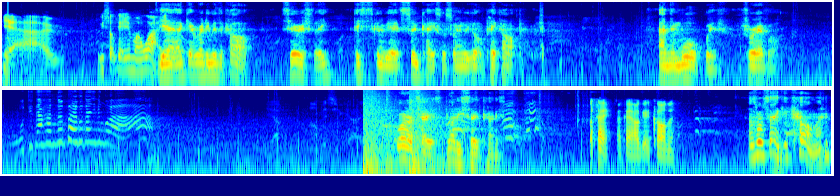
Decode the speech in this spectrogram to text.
Yeah. We stop getting in my way. Yeah, get ready with the car. Seriously, this is going to be a suitcase or something we've got to pick up. And then walk with forever. What I tell you? It's a bloody suitcase. Okay, okay, I'll get a car then. That's what I'm saying, get a car, man.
